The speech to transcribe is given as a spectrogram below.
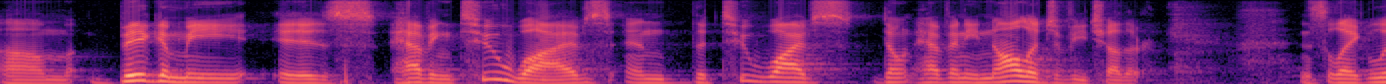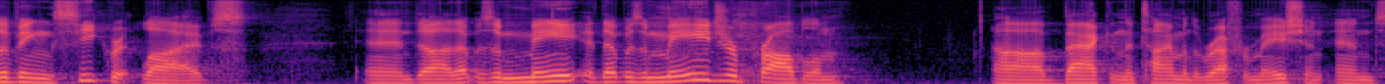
Um, bigamy is having two wives, and the two wives don't have any knowledge of each other. It's like living secret lives. And uh, that, was a ma- that was a major problem uh, back in the time of the Reformation and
